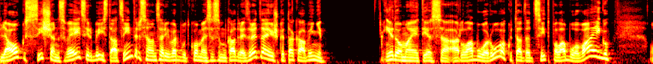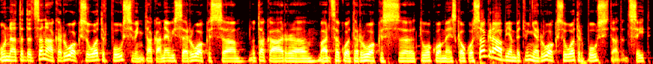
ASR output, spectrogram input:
pļaukas sišanas veids ir bijis tāds interesants, arī varbūt, ko mēs esam kādreiz redzējuši, ka tā kā viņi Iedomājieties ar labo roku, tātad sit pa labo vaigu, un tad, sanāk ar rokas otru pusi. Viņa tā kā nevis ar rokas, nu tā kā ar, var sakot, ar rokas to, ko mēs kaut ko sagrābjam, bet viņa ar rokas otru pusi tātad sit.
